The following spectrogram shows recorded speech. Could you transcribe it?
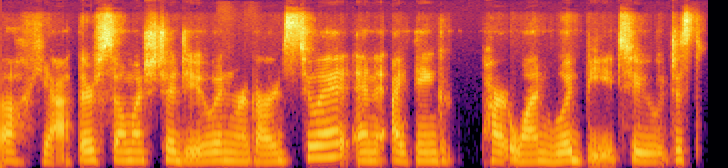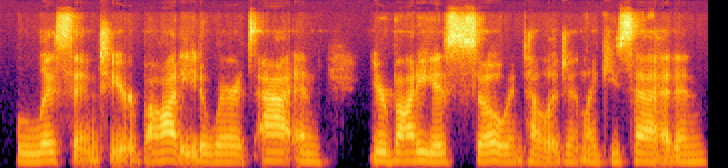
oh, yeah, there's so much to do in regards to it. And I think part one would be to just listen to your body to where it's at. And your body is so intelligent, like you said. And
